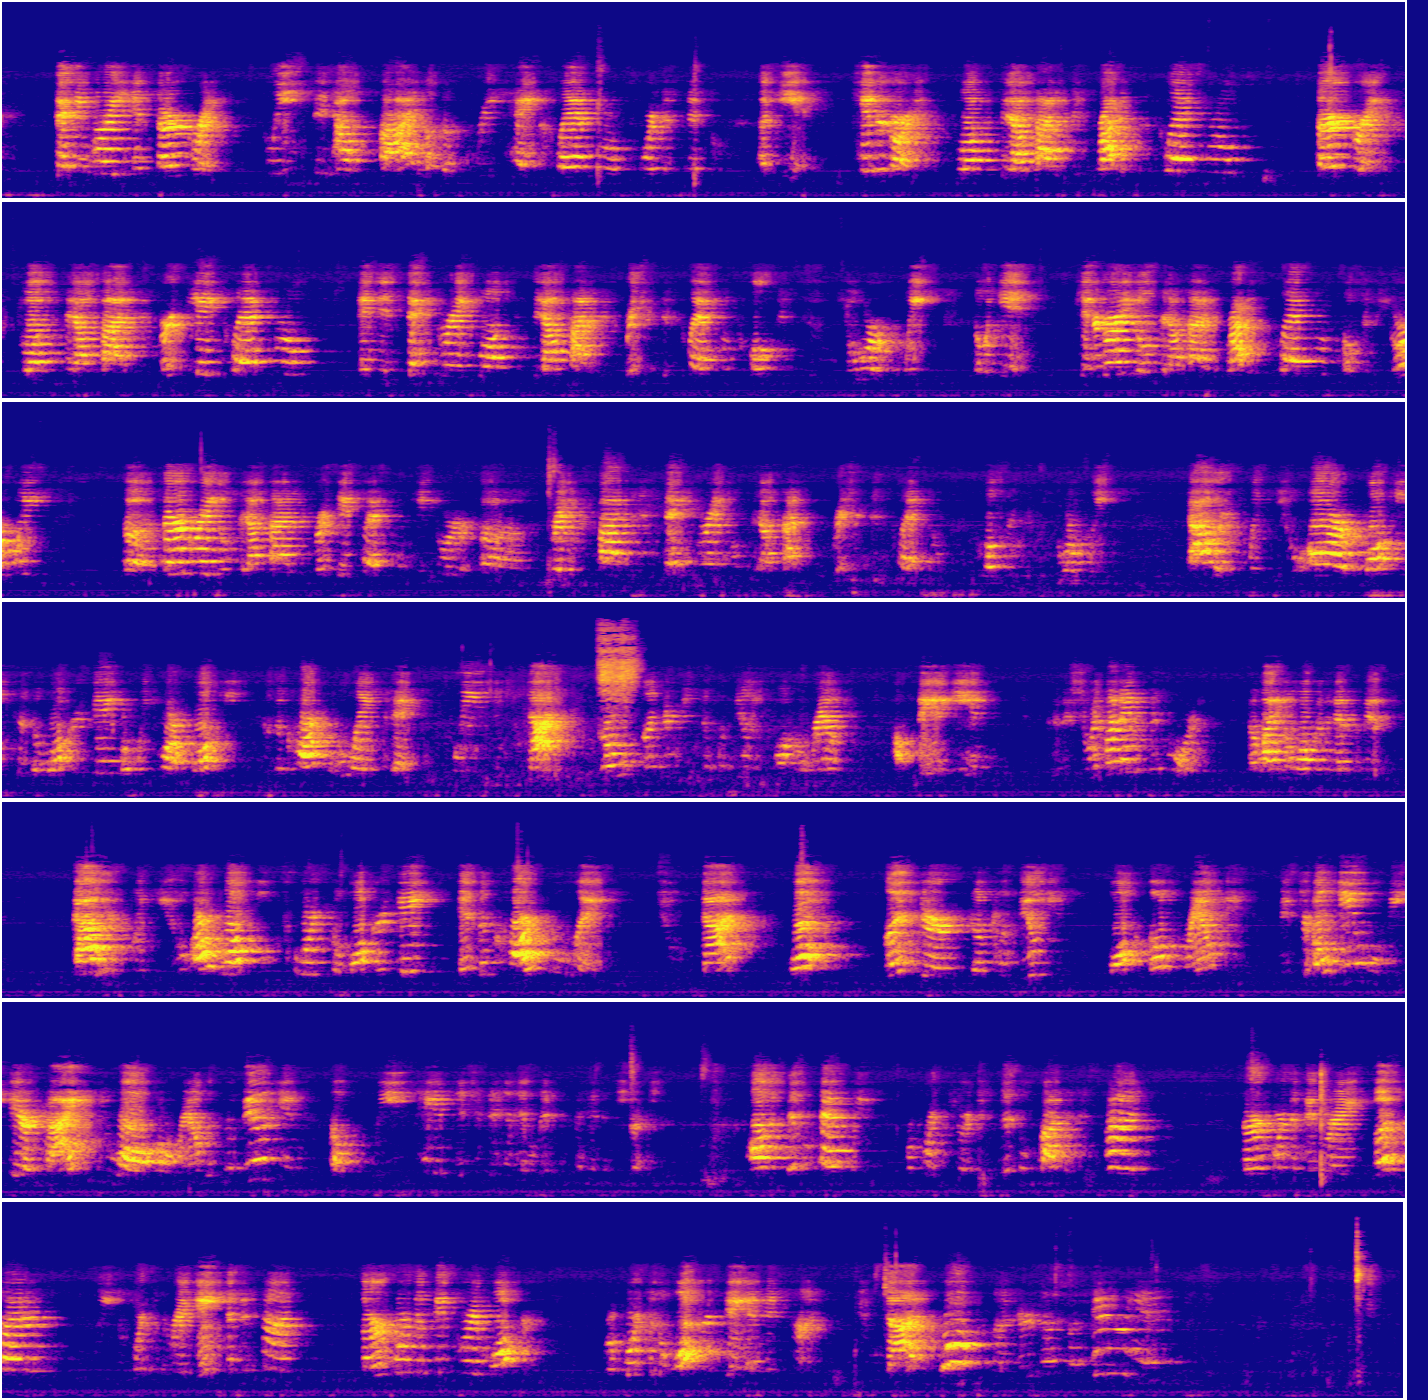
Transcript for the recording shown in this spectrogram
Uh, the fiscal your dismissal class at this time, third, fourth, and fifth grade. Bus riders, please report to the gate at this time. Third, fourth, and fifth grade walkers, report to the walkers at this time. Do not under the pavilion.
